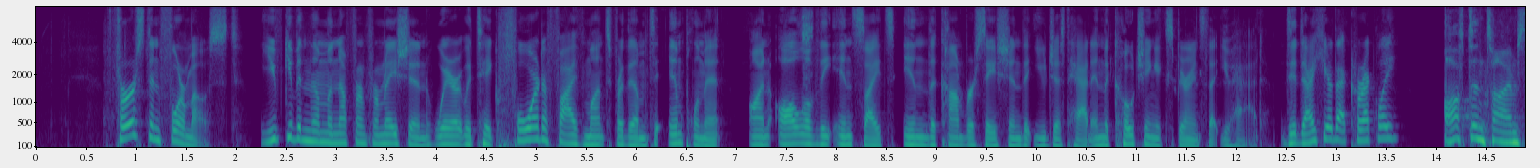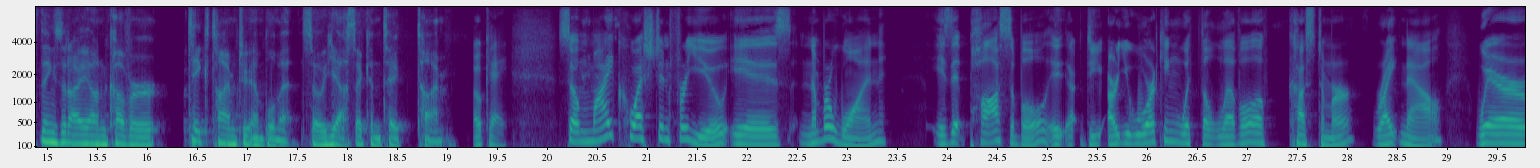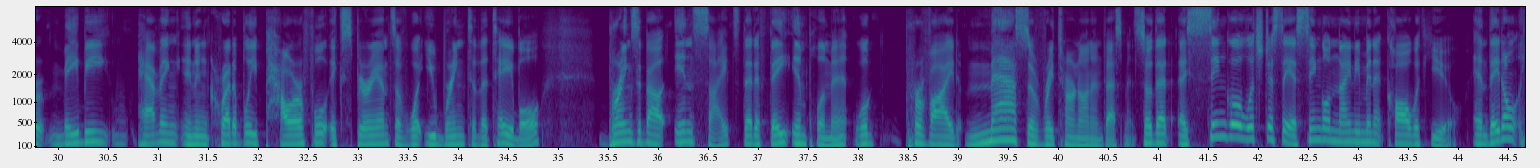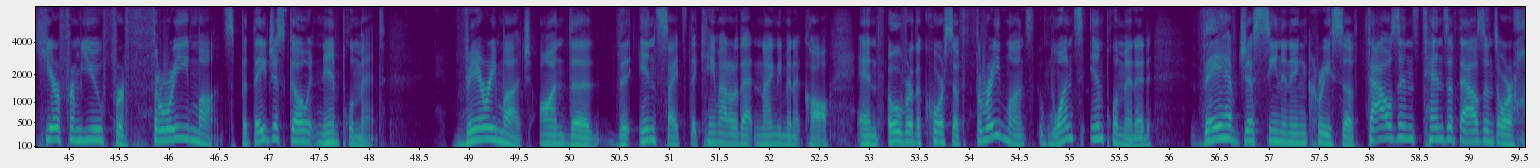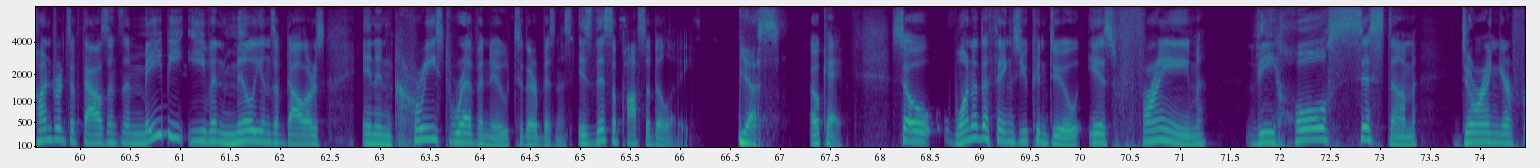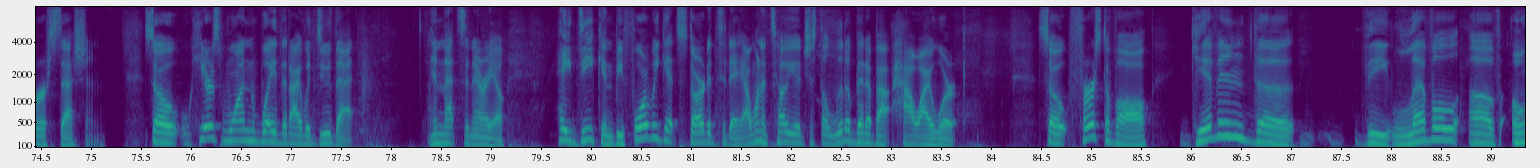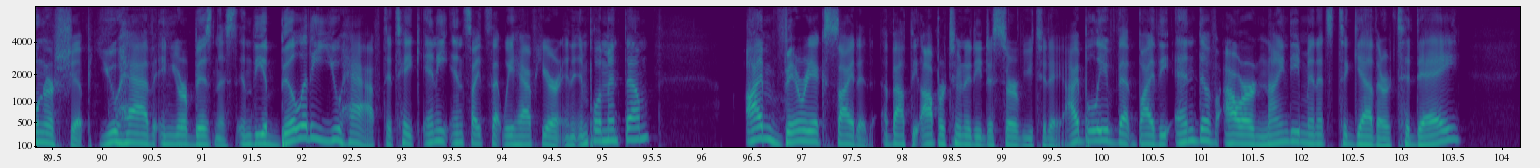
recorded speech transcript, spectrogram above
First and foremost, you've given them enough information where it would take four to five months for them to implement on all of the insights in the conversation that you just had, in the coaching experience that you had. Did I hear that correctly? Oftentimes, things that I uncover take time to implement. So, yes, it can take time. Okay. So, my question for you is number one, is it possible? are you working with the level of customer right now where maybe having an incredibly powerful experience of what you bring to the table brings about insights that if they implement will provide massive return on investment. So that a single let's just say a single 90 minute call with you and they don't hear from you for 3 months but they just go and implement very much on the the insights that came out of that 90 minute call. And over the course of 3 months once implemented they have just seen an increase of thousands, tens of thousands, or hundreds of thousands, and maybe even millions of dollars in increased revenue to their business. Is this a possibility? Yes. Okay. So, one of the things you can do is frame the whole system during your first session. So, here's one way that I would do that in that scenario. Hey, Deacon, before we get started today, I want to tell you just a little bit about how I work. So, first of all, given the the level of ownership you have in your business and the ability you have to take any insights that we have here and implement them, I'm very excited about the opportunity to serve you today. I believe that by the end of our 90 minutes together today,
